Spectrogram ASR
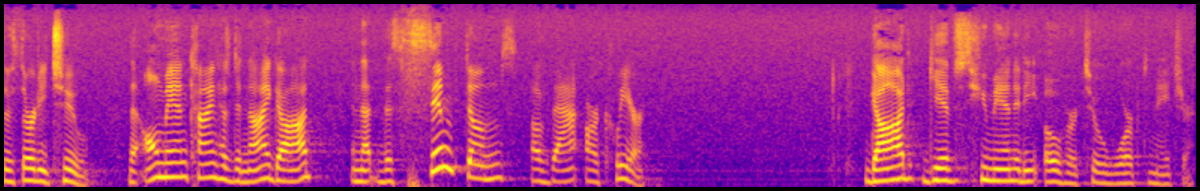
through 32 that all mankind has denied God and that the symptoms of that are clear. God gives humanity over to a warped nature.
